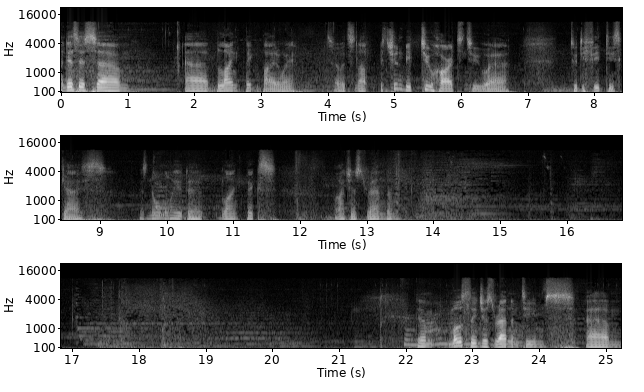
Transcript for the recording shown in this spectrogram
And this is um, blind pick, by the way. So it's not. It shouldn't be too hard to uh, to defeat these guys, because normally the blind picks are just random. They're mostly just random teams, um,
